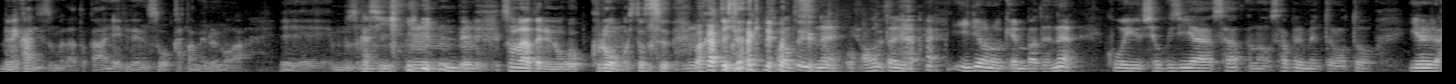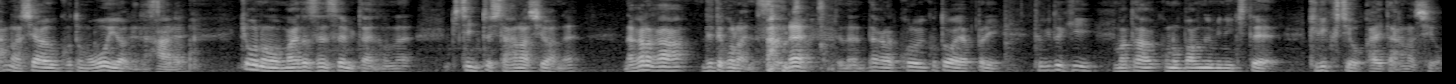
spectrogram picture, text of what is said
メカニズムだとかエビデンスを固めるのは。えー、難しいんで、そのあたりの苦労も一つ分かっていただければという,、そうですね。本当に医療の現場でねこういう食事やサあのサプリメントのことをいろいろ話し合うことも多いわけですけど、はい。今日の前田先生みたいなのねきちんとした話はねなかなか出てこないんですよね でねだからこういうことはやっぱり時々またこの番組に来て切り口を変えた話を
